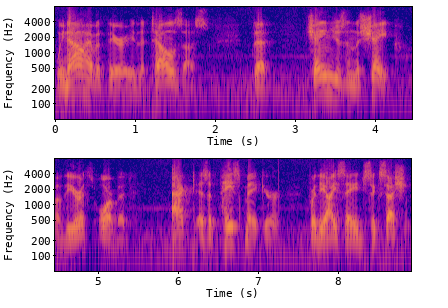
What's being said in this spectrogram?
We now have a theory that tells us that changes in the shape of the Earth's orbit act as a pacemaker for the ice age succession.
